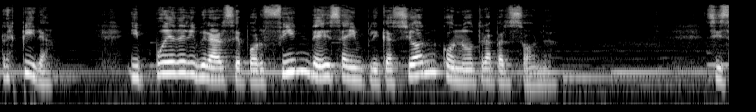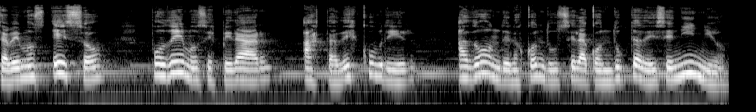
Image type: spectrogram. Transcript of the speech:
respira y puede librarse por fin de esa implicación con otra persona. Si sabemos eso, podemos esperar hasta descubrir a dónde nos conduce la conducta de ese niño,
